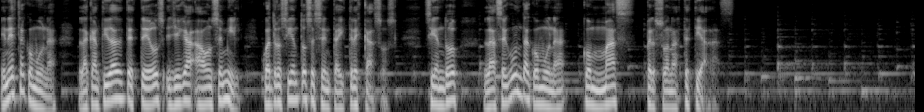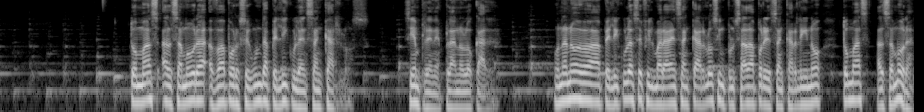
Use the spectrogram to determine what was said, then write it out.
En esta comuna, la cantidad de testeos llega a 11.463 casos, siendo la segunda comuna con más personas testeadas. Tomás Alzamora va por segunda película en San Carlos, siempre en el plano local. Una nueva película se filmará en San Carlos impulsada por el sancarlino Tomás Alzamora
